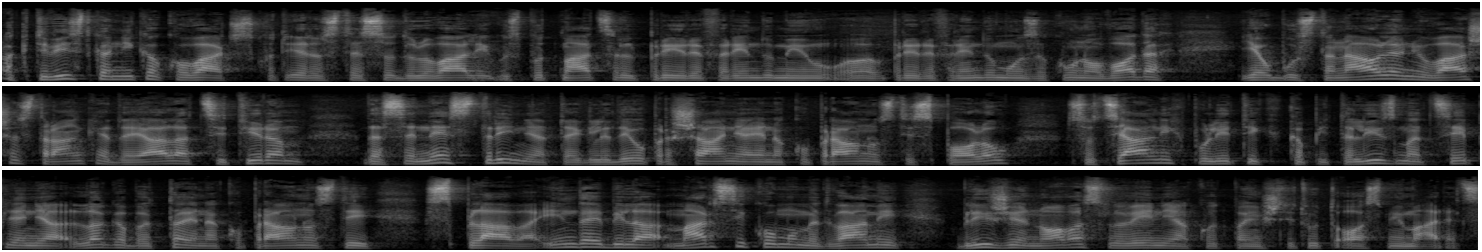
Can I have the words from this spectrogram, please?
Aktivistka Nika Kovač, s katero ste sodelovali, gospod Macel, pri, pri referendumu o zakonu o vodah, je ob ustanavljanju vaše stranke dejala, citiram, da se ne strinjate glede vprašanja enakopravnosti spolov, socialnih politik, kapitalizma, cepljenja, LGBT enakopravnosti, splava in da je bila marsikomu med vami bližje Nova Slovenija kot pa inštitut 8. marec.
